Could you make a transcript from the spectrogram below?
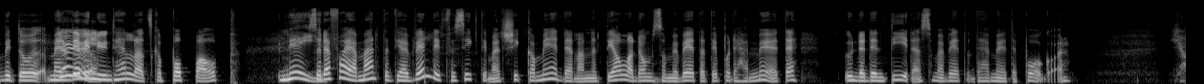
Vet du, men Ja, ja, det vill ju inte heller att ska poppa upp. Nej. Så därför har jag märkt att jag är väldigt försiktig med att skicka meddelanden till alla de som jag vet att är på det här mötet under den tiden som jag vet att det här mötet pågår. Ja,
